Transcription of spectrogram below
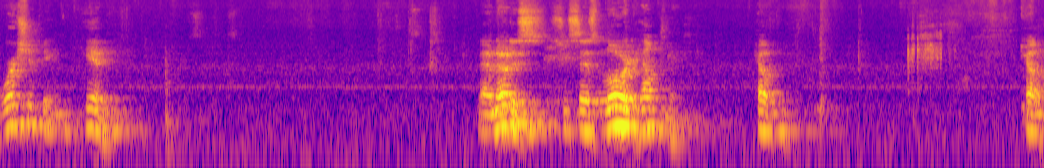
worshiping him. Now, notice she says, Lord, help me. Help me. help.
